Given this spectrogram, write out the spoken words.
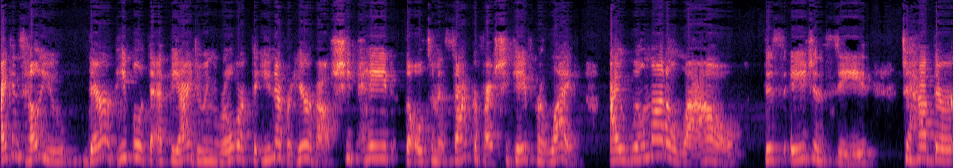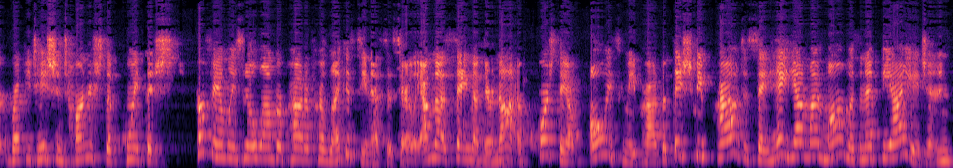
I can tell you there are people at the FBI doing real work that you never hear about. She paid the ultimate sacrifice. She gave her life. I will not allow this agency to have their reputation tarnished to the point that she, her family is no longer proud of her legacy necessarily. I'm not saying that they're mm. not. Of course, they are always going to be proud, but they should be proud to say, hey, yeah, my mom was an FBI agent, and,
